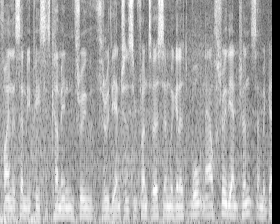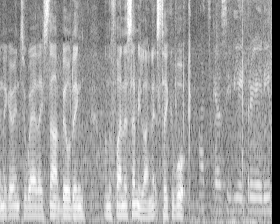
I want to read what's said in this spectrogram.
final assembly pieces come in through through the entrance in front of us, and we're going to walk now through the entrance, and we're going to go into where they start building on the final assembly line. Let's take a walk. Let's go see the A380.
